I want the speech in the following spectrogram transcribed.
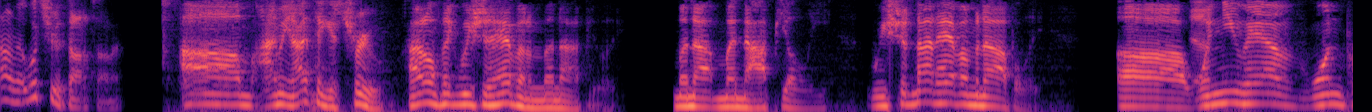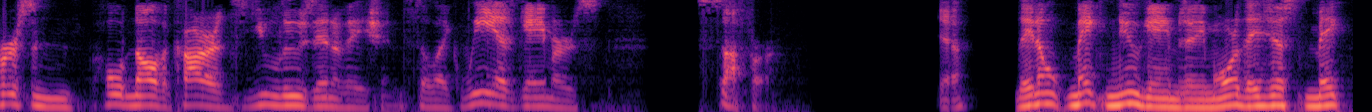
I don't know. What's your thoughts on it? Um, I mean, I think it's true. I don't think we should have a monopoly. Mono- monopoly. We should not have a monopoly. Uh, Yeah. when you have one person holding all the cards, you lose innovation. So, like, we as gamers suffer. Yeah. They don't make new games anymore. They just make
